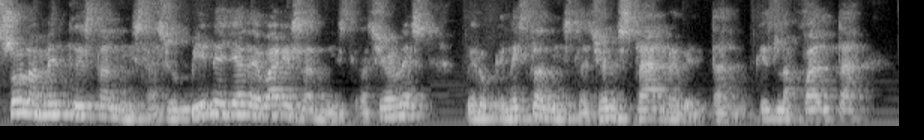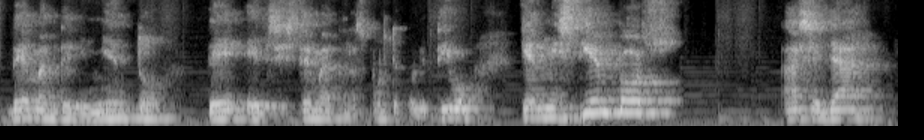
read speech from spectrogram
solamente esta administración, viene ya de varias administraciones, pero que en esta administración está reventando, que es la falta de mantenimiento del sistema de transporte colectivo, que en mis tiempos, hace ya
